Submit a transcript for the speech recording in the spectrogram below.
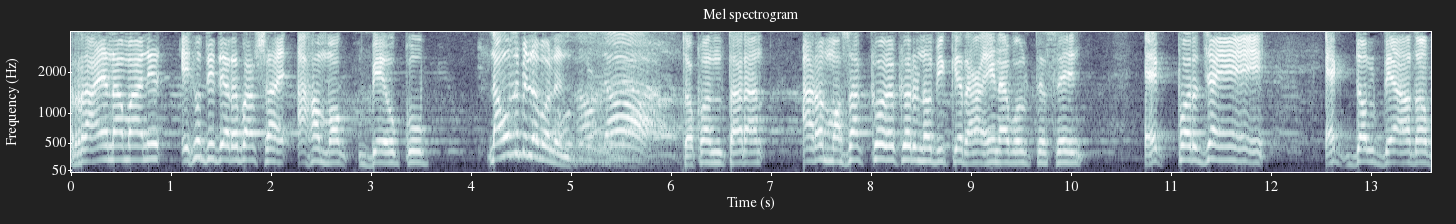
রায়না মানে ইহুদিদের ভাষায় আহমক বেউকুব। নাউজুবিল্লাহ বলেন। তখন তারা আরও করে নবীকে রায়না বলতেছে। এক পর্যায়ে একদল বেয়াদব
